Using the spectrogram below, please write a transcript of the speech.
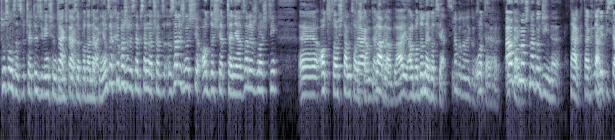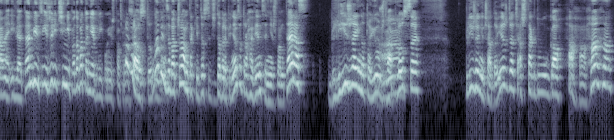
tu są zazwyczaj, to jest 99% Tak, tak, podane tak. pieniądze, chyba, że jest napisane na przykład w zależności od doświadczenia, w zależności e, od coś tam, coś Tak, tam, tak, bla, tak. bla, bla, albo do negocjacji. Albo do negocjacji. Whatever. Albo Okej. masz na godzinę Tak, tak, tak. wypisane ile ten, więc jeżeli Ci się nie podoba, to nie aplikujesz po Po prostu. prostu. No więc zobaczyłam takie dosyć dobre pieniądze, trochę więcej niż mam teraz. Bliżej, no to już dwa plusy. Bliżej nie trzeba dojeżdżać aż tak długo. Ha, ha, ha, ha.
